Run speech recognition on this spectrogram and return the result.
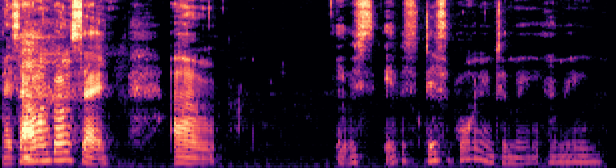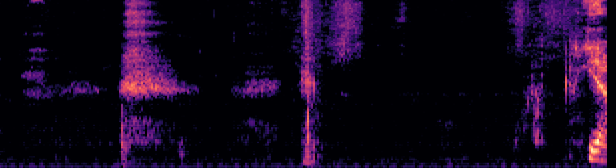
That's all I'm gonna say. Um, it was it was disappointing to me. I mean, it, yeah.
